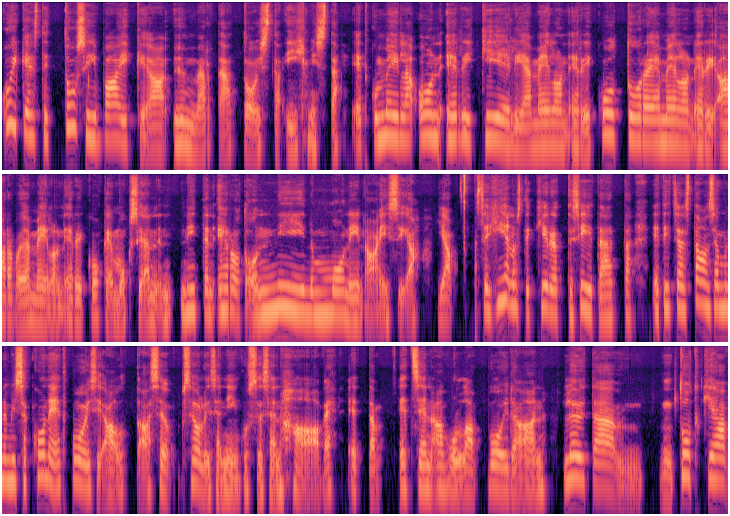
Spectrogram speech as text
oikeasti tosi vaikeaa ymmärtää toista ihmistä. Että kun meillä on eri kieliä, meillä on eri kulttuureja, meillä on eri arvoja, meillä on eri kokemuksia, niiden erot on niin moninaisia. Ja se hienosti kirjoitti siitä, että, että itse asiassa tämä on semmoinen, missä koneet voisi auttaa. Se, se oli se, niin kuin se sen haave, että, että sen avulla voidaan löytää, tutkia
